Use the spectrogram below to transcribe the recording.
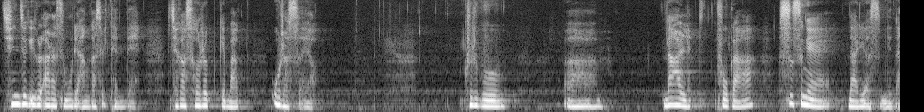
진즉 이걸 알았으면 우리 안 갔을 텐데 제가 서럽게 막 울었어요. 그리고 어, 날 후가 스승의 날이었습니다.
